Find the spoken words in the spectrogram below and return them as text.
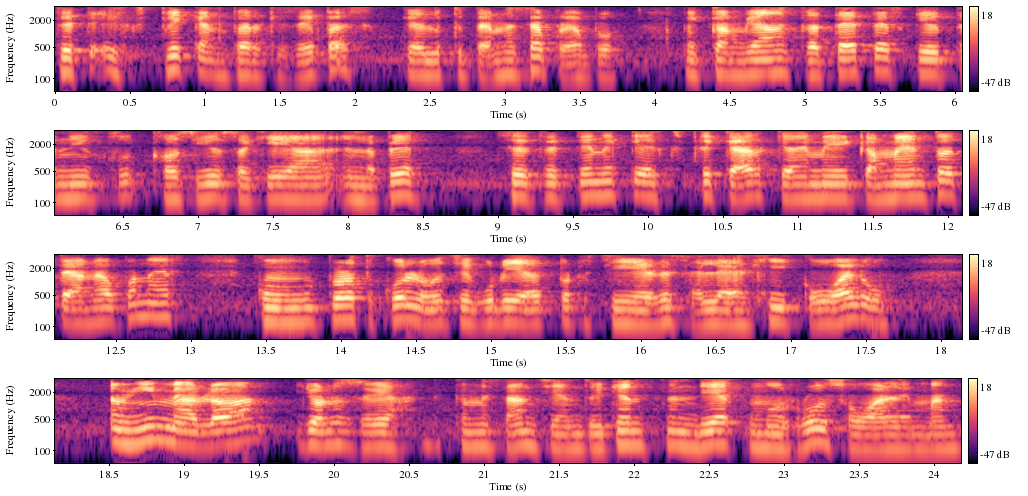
te, te explican para que sepas qué es lo que te van a hacer. Por ejemplo, me cambiaban catéteres que yo tenía co- cosillos aquí ah, en la piel. Se te tiene que explicar qué medicamento te van a poner con un protocolo de seguridad por si eres alérgico o algo. A mí me hablaban, yo no sabía qué me estaban diciendo. Yo entendía como ruso o alemán.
